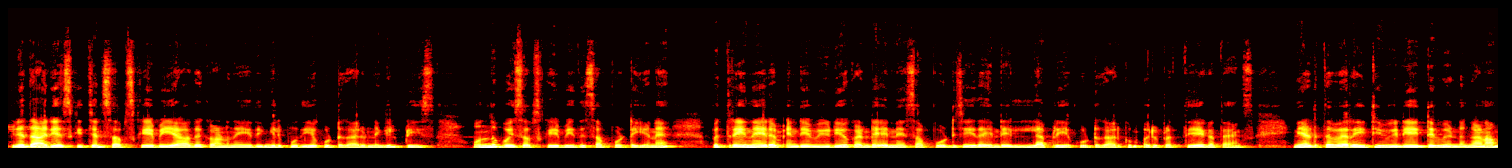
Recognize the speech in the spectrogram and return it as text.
പിന്നെ ദാരിയാസ് കിച്ചൻ സബ്സ്ക്രൈബ് ചെയ്യാതെ കാണുന്ന ഏതെങ്കിലും പുതിയ കൂട്ടുകാരുണ്ടെങ്കിൽ പ്ലീസ് ഒന്ന് പോയി സബ്സ്ക്രൈബ് ചെയ്ത് സപ്പോർട്ട് ചെയ്യണേ. അപ്പോൾ ഇത്രയും നേരം എന്റെ വീഡിയോ കണ്ട് എന്നെ സപ്പോർട്ട് ചെയ്ത എന്റെ എല്ലാ പ്രിയ കൂട്ടുകാർക്കും ഒരു പ്രത്യേക താങ്ക്സ് ഇനി അടുത്ത വെറൈറ്റി വീഡിയോ ആയിട്ട് വീണ്ടും കാണാം.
